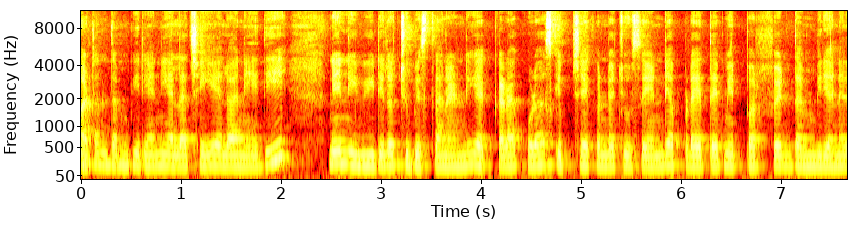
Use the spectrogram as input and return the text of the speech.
మటన్ దమ్ బిర్యానీ ఎలా చేయాలో అనేది నేను ఈ వీడియోలో చూపిస్తానండి. ఎక్కడా కూడా స్కిప్ చేయకుండా చూసేయండి. అప్పుడైతే మీరు పర్ఫెక్ట్ దమ్ బిర్యానీ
